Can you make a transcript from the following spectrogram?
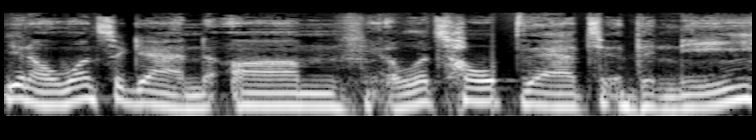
you know, once again, um, let's hope that the knee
